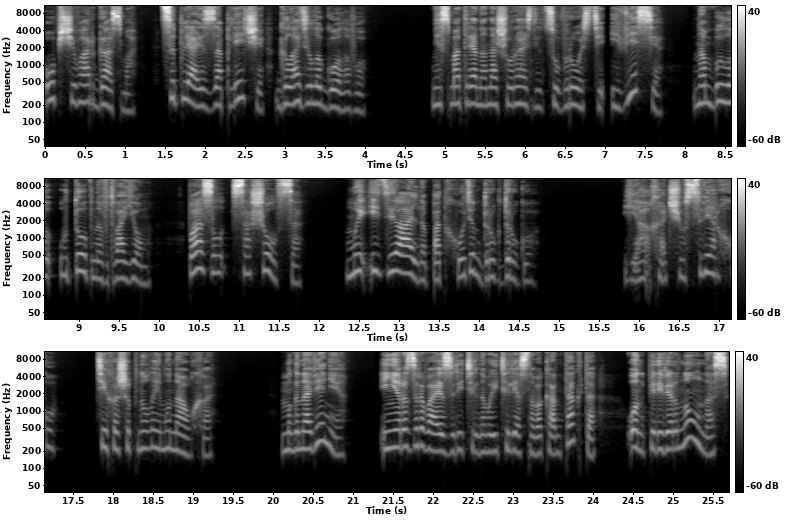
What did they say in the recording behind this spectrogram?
общего оргазма, цепляясь за плечи, гладила голову. Несмотря на нашу разницу в росте и весе, нам было удобно вдвоем. Пазл сошелся. Мы идеально подходим друг к другу. «Я хочу сверху», — тихо шепнула ему на ухо. Мгновение, и не разрывая зрительного и телесного контакта, он перевернул нас,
